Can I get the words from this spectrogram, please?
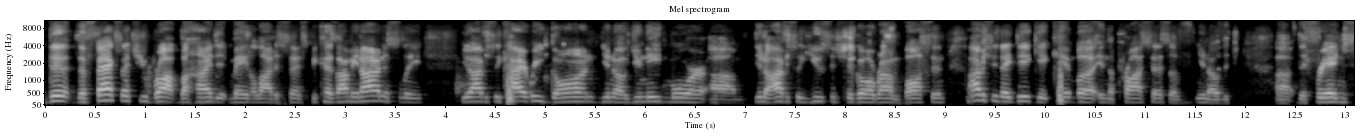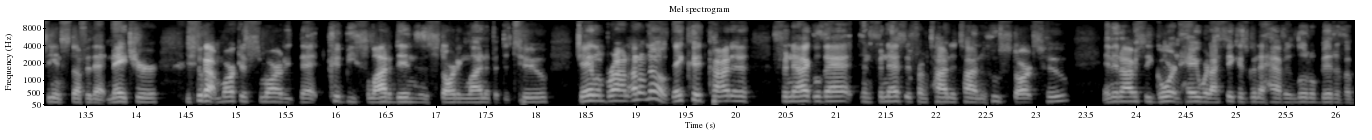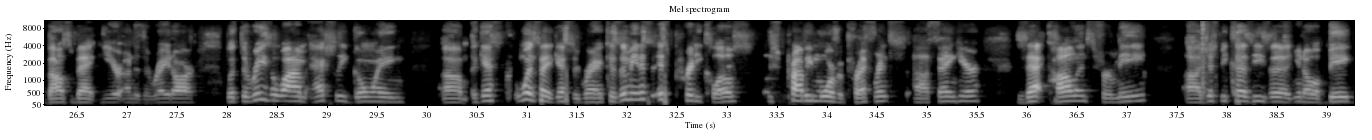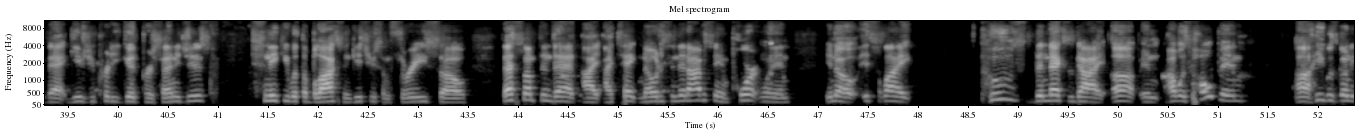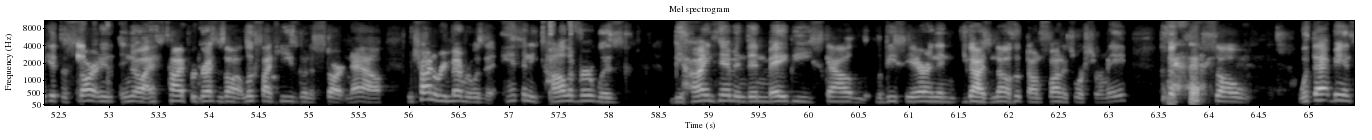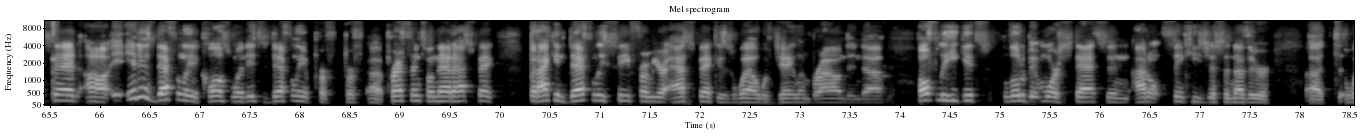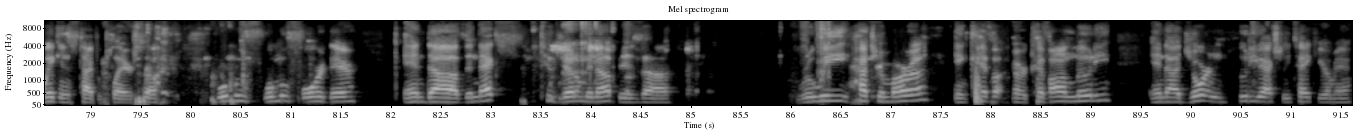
the the facts that you brought behind it made a lot of sense because I mean, honestly, you know, obviously Kyrie gone. You know, you need more. Um, you know, obviously usage to go around Boston. Obviously, they did get Kemba in the process of you know the uh, the free agency and stuff of that nature. You still got Marcus Smart that could be slotted in the starting lineup at the two. Jaylen Brown, I don't know. They could kind of finagle that and finesse it from time to time who starts who. And then obviously Gordon Hayward, I think, is going to have a little bit of a bounce back year under the radar. But the reason why I'm actually going um, against, I wouldn't say against the grain, because I mean it's it's pretty close. It's probably more of a preference uh, thing here. Zach Collins for me, uh, just because he's a you know a big that gives you pretty good percentages, sneaky with the blocks and gets you some threes. So that's something that I, I take notice. And then obviously in Portland, you know, it's like who's the next guy up? And I was hoping uh, he was going to get the start. And you know, as time progresses on, it looks like he's going to start now. I'm trying to remember. Was it Anthony Tolliver was behind him, and then maybe Skal Labissiere, and then you guys know Hooked on Phonics works for me. so, with that being said, uh, it, it is definitely a close one. It's definitely a pre- pre- uh, preference on that aspect, but I can definitely see from your aspect as well with Jaylen Brown, and uh, hopefully he gets a little bit more stats. And I don't think he's just another uh, t- Wiggins type of player. So we'll move we'll move forward there. And uh, the next two gentlemen up is uh, Rui Hachimura and Kev- or Kevon Looney. And uh, Jordan, who do you actually take here, man?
